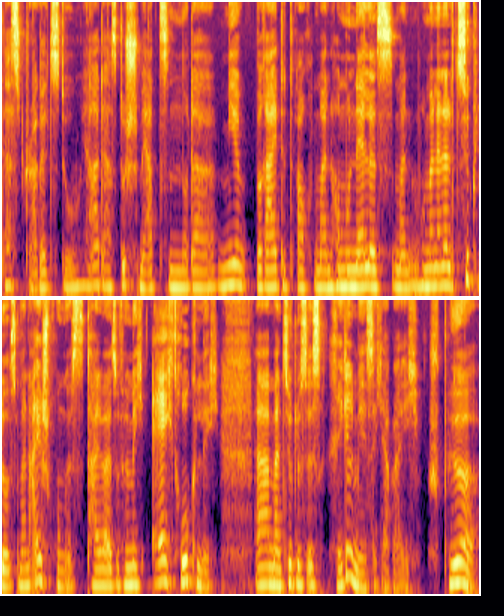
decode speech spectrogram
Da strugglest du, ja, da hast du Schmerzen oder mir bereitet auch mein hormonelles, mein hormoneller Zyklus, mein Eisprung ist teilweise für mich echt ruckelig. Ja, mein Zyklus ist regelmäßig, aber ich spüre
